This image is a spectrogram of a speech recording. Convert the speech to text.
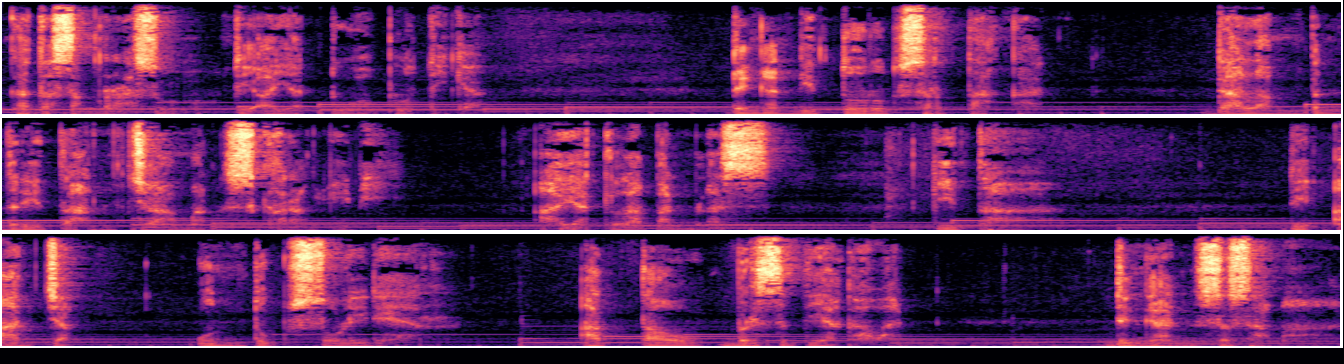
kata Sang Rasul di ayat 23. Dengan diturut sertakan dalam penderitaan zaman sekarang ini. Ayat 18. Kita diajak untuk solider atau bersedia kawan dengan sesama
